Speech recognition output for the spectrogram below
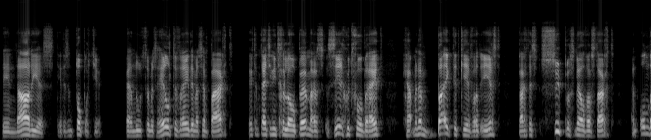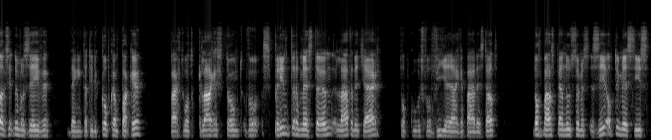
Denarius. Dit is een toppertje. Per is heel tevreden met zijn paard. Heeft een tijdje niet gelopen, maar is zeer goed voorbereid. Gaat met een bike dit keer voor het eerst. Paard is super snel van start. En ondanks dit nummer 7 denk ik dat hij de kop kan pakken. Paard wordt klaargestroomd voor sprintermesteren later dit jaar. Topkoers voor vierjarige paarden is dat. Nogmaals, Per is zeer optimistisch.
